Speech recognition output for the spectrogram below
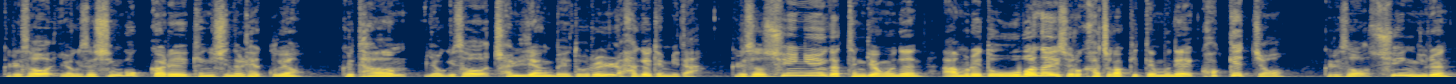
그래서 여기서 신고가를 갱신을 했고요. 그 다음 여기서 전량 매도를 하게 됩니다. 그래서 수익률 같은 경우는 아무래도 오버나이스로 가져갔기 때문에 컸겠죠. 그래서 수익률은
